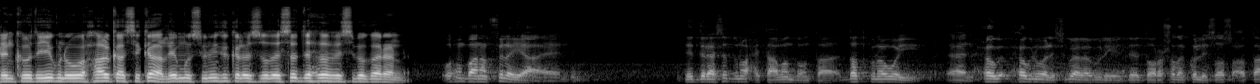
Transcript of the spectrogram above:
dhankooda iyaguna waxaa halkaasi ka hadlay mas'uuliyiinka kala socday saddexda xisbi qaran wuxuun baanan filayaa dee daraasaduna waxay taaban doontaa dadkuna way xoog xoogna waa la isugu abaabulaya dee doorashadan kolley soo socota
